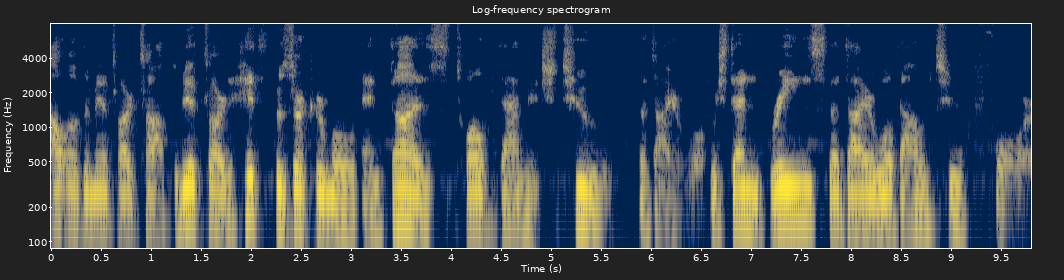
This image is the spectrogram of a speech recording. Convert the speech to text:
out of the Minotaur top. The Minotaur hits Berserker mode and does 12 damage to the dire wolf, which then brings the dire wolf down to four.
